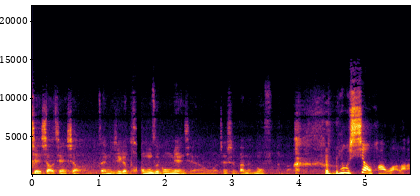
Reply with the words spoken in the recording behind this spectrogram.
见笑见笑，在你这个童子功面前，我真是班门弄斧了。你又笑话我了。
